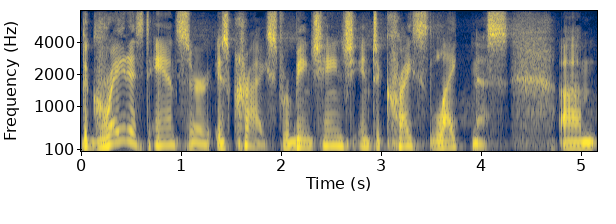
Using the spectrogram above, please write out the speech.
the greatest answer is Christ. We're being changed change into Christ likeness. Um,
